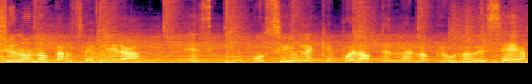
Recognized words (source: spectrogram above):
Si uno no persevera, es imposible que pueda obtener lo que uno desea.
